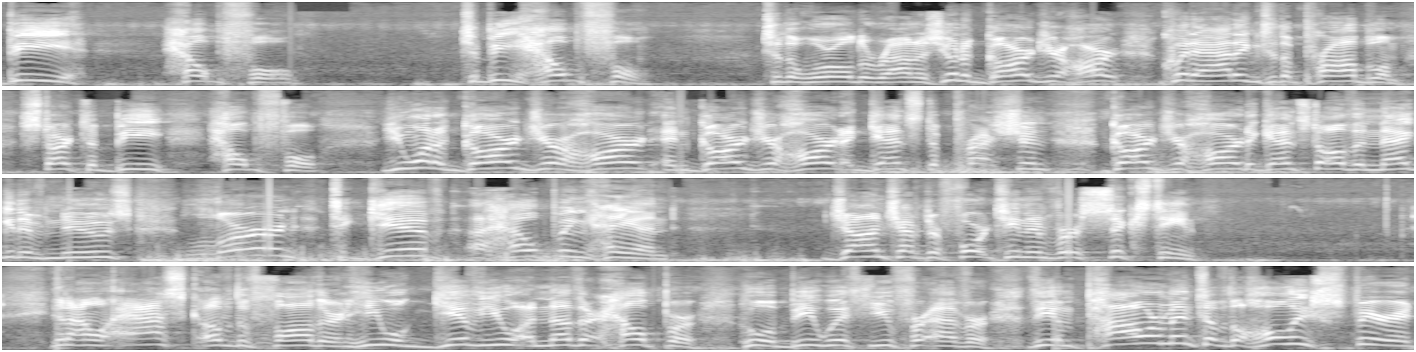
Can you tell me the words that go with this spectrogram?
be helpful. To be helpful to the world around us. You want to guard your heart? Quit adding to the problem. Start to be helpful. You want to guard your heart and guard your heart against depression, guard your heart against all the negative news. Learn to give a helping hand. John chapter 14 and verse 16. And I will ask of the Father, and he will give you another helper who will be with you forever. The empowerment of the Holy Spirit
